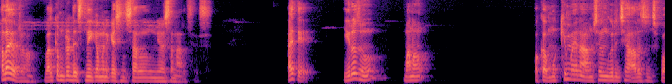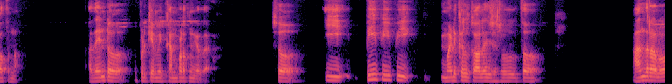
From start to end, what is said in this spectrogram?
Hello everyone welcome to Desni communication channel news analysis అయితే ఈరోజు మనం ఒక ముఖ్యమైన అంశం గురించి ఆలోచించిపోతున్నాం. అదేంటో ఇప్పటికే మీకు కనపడుతుంది కదా. సో ఈ పీపీపీ మెడికల్ కాలేజీలతో ఆంధ్రాలో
